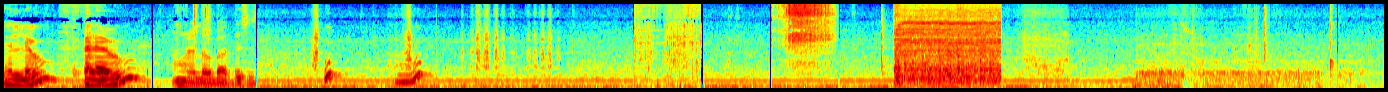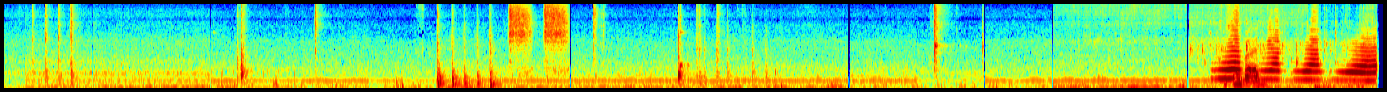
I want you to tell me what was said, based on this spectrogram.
Hello, fellow. What I love about this is whoop. So bad.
